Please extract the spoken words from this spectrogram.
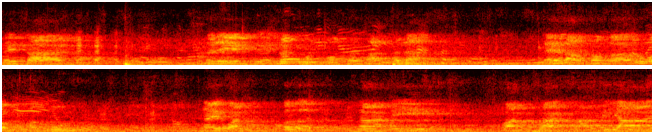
ในการแสดงถึงพระคุณของพระศาสนาและเราก็มาร่วมทำบุญ ในวันเปิดงานนี้ฟังพระสาธยาย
